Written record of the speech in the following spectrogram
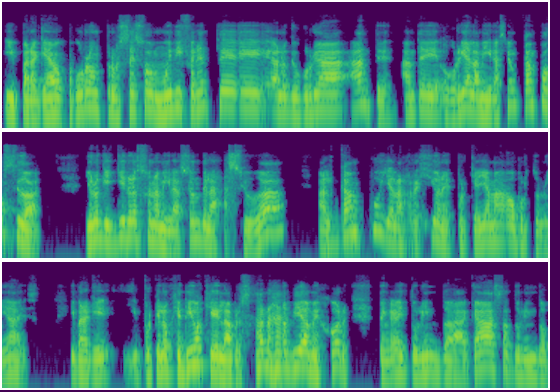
Y para que ocurra un proceso muy diferente a lo que ocurría antes. Antes ocurría la migración campo-ciudad. Yo lo que quiero es una migración de la ciudad al Mm, campo y a las regiones, porque haya más oportunidades. Y para que, y porque el objetivo es que la persona viva mejor, tengáis tu linda casa, tu lindo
